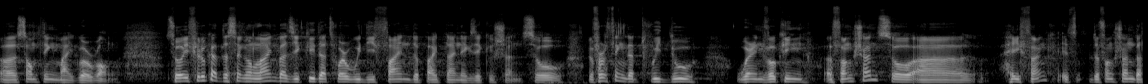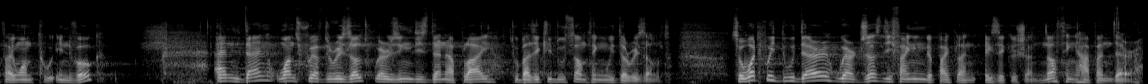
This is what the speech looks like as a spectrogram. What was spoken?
uh, something might go wrong. So if you look at the second line, basically that's where we define the pipeline execution. So the first thing that we do, we're invoking a function. So uh, hey func, it's the function that I want to invoke. And then once we have the result, we're using this then apply to basically do something with the result. So what we do there, we are just defining the pipeline execution. Nothing happened there.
